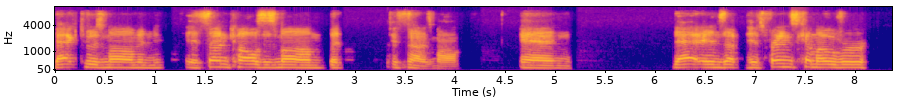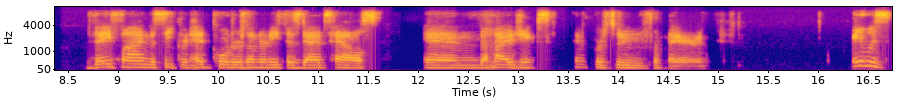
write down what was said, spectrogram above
back to his mom, and his son calls his mom, but it's not his mom. And that ends up, his friends come over. They find the secret headquarters underneath his dad's house, and the mm-hmm. hijinks pursue from there. And it was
